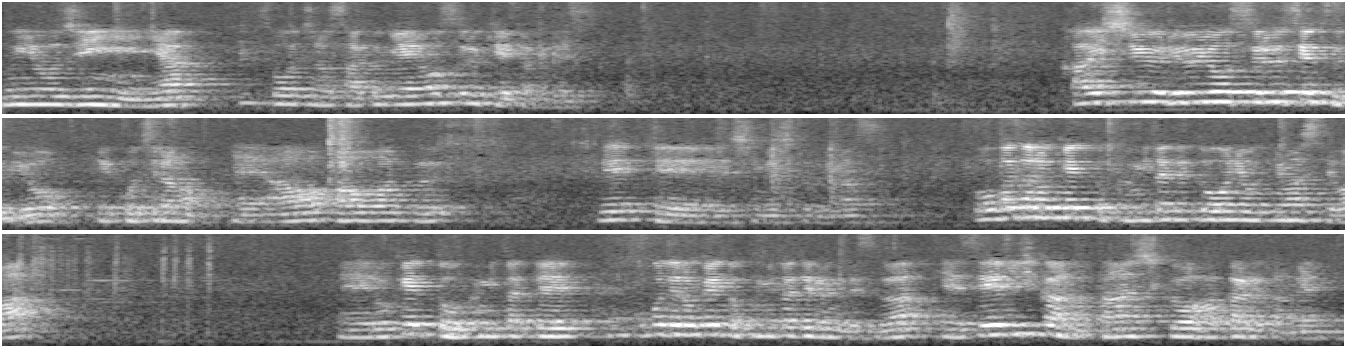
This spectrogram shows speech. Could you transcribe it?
運用人員や装置の削減をする計画です。回収流用する設備をこちらの青青枠で、え示しております。大型ロケット組み立て等におきましてはロケットを組み立てここでロケットを組み立てるんですが整備期間の短縮を図るため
